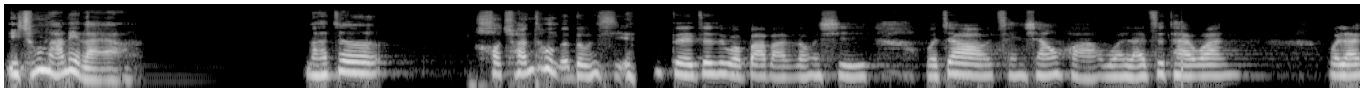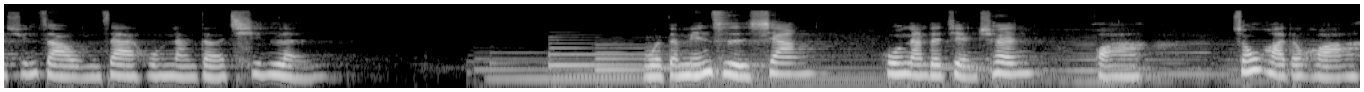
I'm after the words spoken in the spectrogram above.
你从哪里来啊？拿着好传统的东西。对，这是我爸爸的东西。我叫陈香华，我来自台湾，我来寻找我们在湖南的亲人。我的名字香，湖南的简称华，中华的华，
